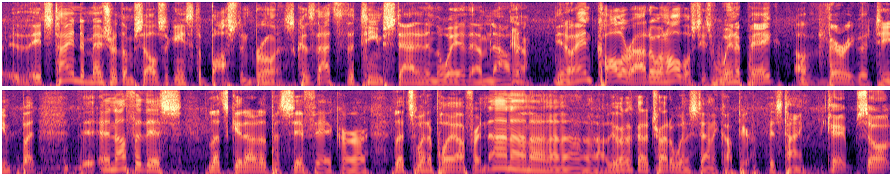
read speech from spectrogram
It's time to measure themselves against the Boston Bruins because that's the team standing in the way of them now. that- You know, and Colorado and all those teams. Winnipeg, a very good team. But th- enough of this. Let's get out of the Pacific or let's win a playoff. Right? No, no, no, no, no, no, no. The Oilers got to try to win a Stanley Cup here. It's time. Okay, so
